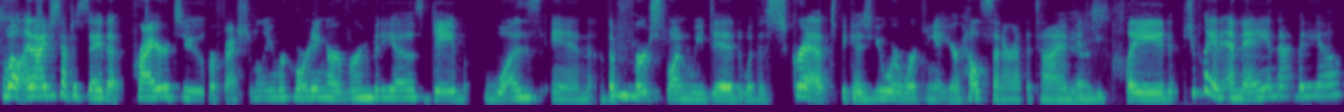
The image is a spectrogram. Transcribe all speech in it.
Well, and I just have to say that prior to professionally recording our Vroom videos, Gabe was in the Mhm. first one we did with a script because you were working at your health center at the time and you played, did you play an MA in that video?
